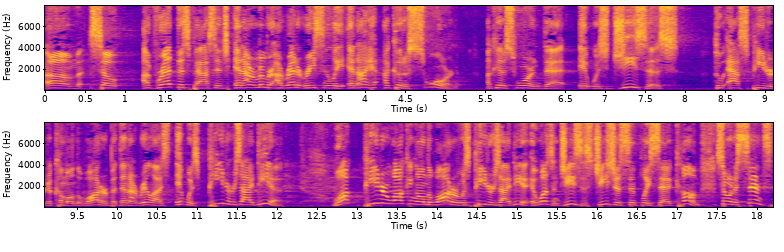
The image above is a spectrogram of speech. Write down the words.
Um, so I've read this passage, and I remember I read it recently, and I, I could have sworn, I could have sworn that it was Jesus who asked Peter to come on the water, but then I realized it was Peter's idea. Walk, Peter walking on the water was Peter's idea. It wasn't Jesus. Jesus simply said, Come. So, in a sense,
